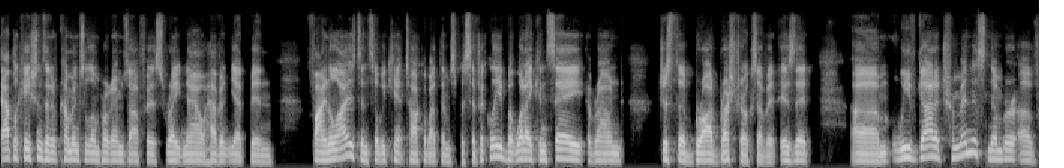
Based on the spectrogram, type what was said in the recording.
applications that have come into loan programs office right now haven't yet been finalized and so we can't talk about them specifically but what i can say around just the broad brushstrokes of it is that um, we've got a tremendous number of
